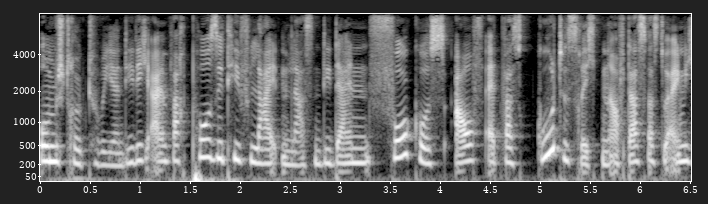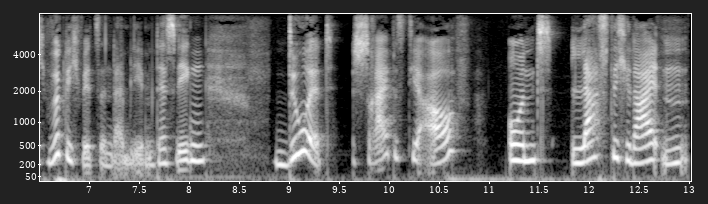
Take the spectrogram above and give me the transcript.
umstrukturieren, die dich einfach positiv leiten lassen, die deinen Fokus auf etwas Gutes richten, auf das, was du eigentlich wirklich willst in deinem Leben. Deswegen Do it. Schreib es dir auf und lass dich leiten.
